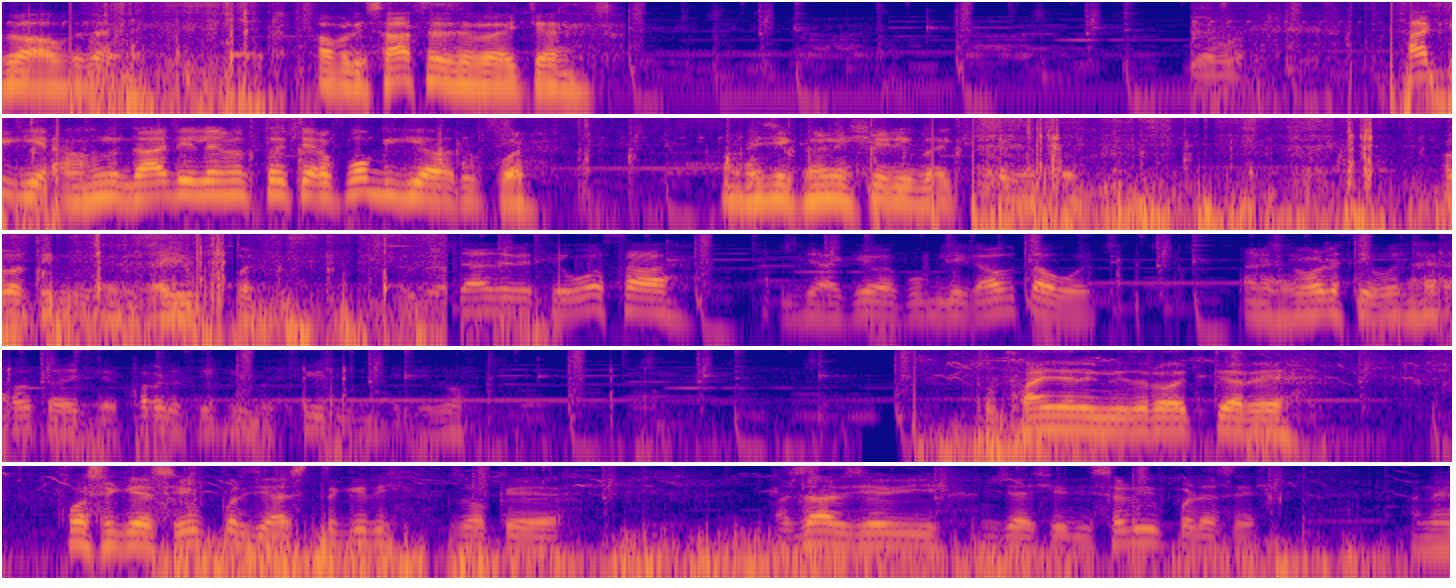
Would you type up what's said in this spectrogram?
જો આ બધા આપણી સાથે છે ભાઈ અત્યારે. થાકી ગયા, હું ગાડી લઈને તો અત્યારે પોગી ગયા ઉપર. હજી ઘણી શેરી બાઈક છે હવે ધીમે ધીમે ઓછા, જ્યાં કહેવાય પબ્લિક આવતા હોય, અને રોડેથી વધારે આવતા હોય, એટલે ખબર થઈ જો તો ફાઇનલી મિત્રો, અત્યારે પહોંચી ગયા છે ઉપર જે હસ્તગીરી. જો કે હજાર જેવી જ્યાં સીધી ચડવી પડે છે. અને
